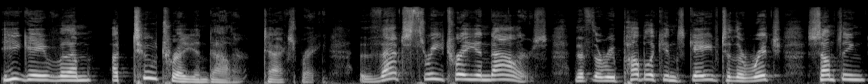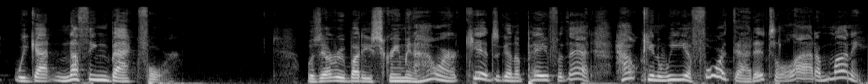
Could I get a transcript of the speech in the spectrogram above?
he gave them a $2 trillion tax break. That's $3 trillion that the Republicans gave to the rich, something we got nothing back for was everybody screaming, How are kids going to pay for that? How can we afford that? It's a lot of money.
